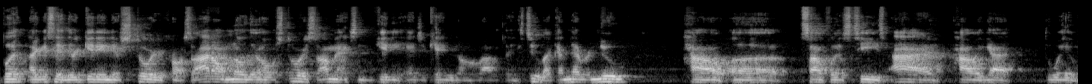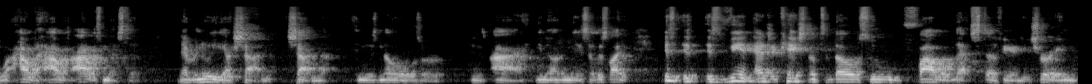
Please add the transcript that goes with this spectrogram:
But like I said, they're getting their story across. So I don't know their whole story, so I'm actually getting educated on a lot of things too. Like I never knew how uh, Southwest T's eye, how it got the way it, how how his eye was messed up. Never knew he got shot shot in, in his nose or in his eye. You know what I mean? So it's like it's, it's being educational to those who follow that stuff here in Detroit. And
